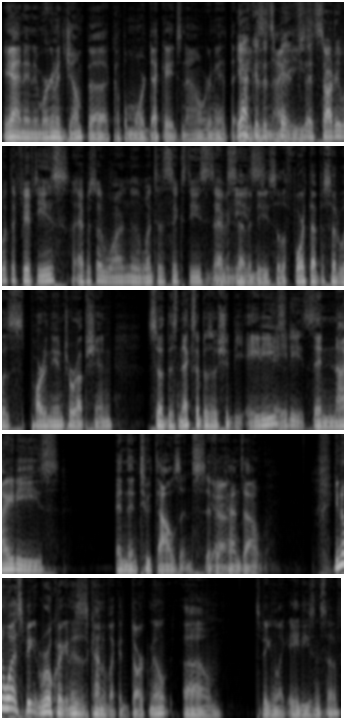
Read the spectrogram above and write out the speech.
yeah, and then we're gonna jump a couple more decades now. We're gonna hit the Yeah, 80s, because it's 90s, it started with the 50s, episode one, and went to the 60s, 70s, 70s. So the fourth episode was part of the interruption. So this next episode should be 80s, 80s. then 90s, and then 2000s if Yeah. it pans out. You know what? Speaking real quick, and this is kind of like a dark note. Um, speaking of like 80s and stuff,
